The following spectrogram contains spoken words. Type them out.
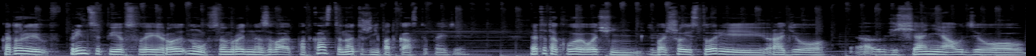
который, в принципе, в, своей, ну, в своем роде называют подкасты, но это же не подкасты, по идее. Это такое очень с большой историей радио э, вещание, аудио,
